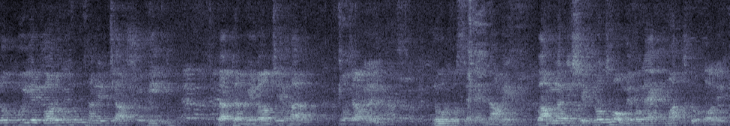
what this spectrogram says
নব্বই এর গণপুত্থানের চার শহীদ, ডাক্তার মিলন জেহাদ মোজামেল নূর হোসেনের নামে বাংলাদেশে প্রথম এবং একমাত্র কলেজ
